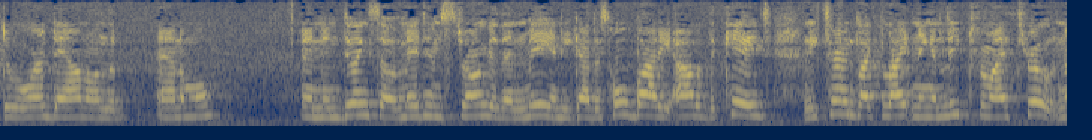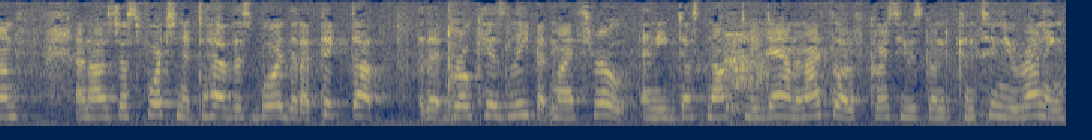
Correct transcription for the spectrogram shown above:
door down on the animal. And in doing so, it made him stronger than me, and he got his whole body out of the cage, and he turned like lightning and leaped for my throat. And, un- and I was just fortunate to have this board that I picked up that broke his leap at my throat, and he just knocked me down. And I thought, of course, he was going to continue running.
